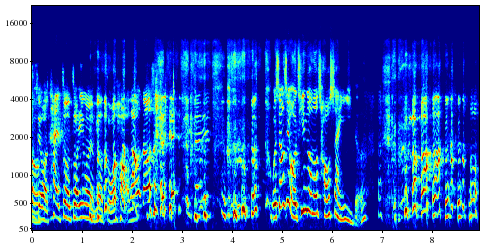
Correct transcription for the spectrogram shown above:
众觉得我太做作，英文也没有多好，然后然后在 我相信我的听众都超善意的。oh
